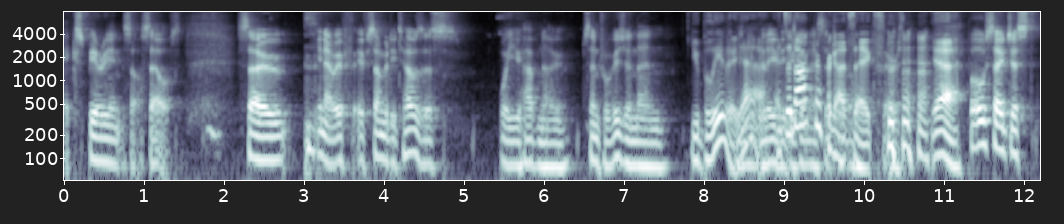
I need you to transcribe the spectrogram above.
experience ourselves so you know if if somebody tells us well you have no central vision then You believe it, Yeah, yeah. believe it's a doctor, no for God's sakes. Or- yeah. but also just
